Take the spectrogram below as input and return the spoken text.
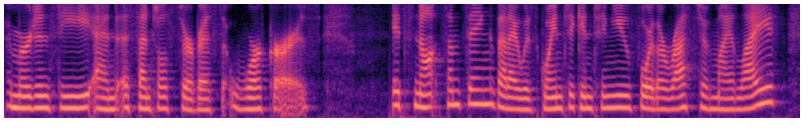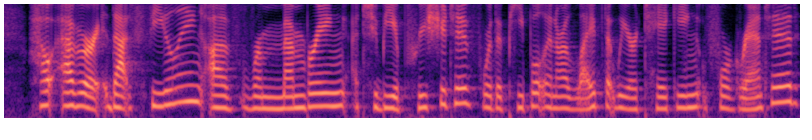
emergency and essential service workers. It's not something that I was going to continue for the rest of my life. However, that feeling of remembering to be appreciative for the people in our life that we are taking for granted,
